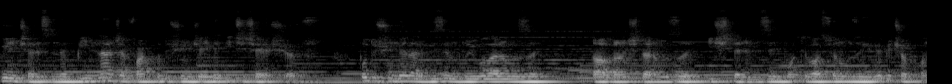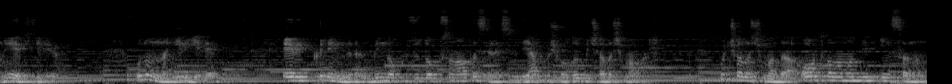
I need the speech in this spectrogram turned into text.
Gün içerisinde binlerce farklı düşünceyle iç içe yaşıyoruz. Bu düşünceler bizim duygularımızı, davranışlarımızı, işlerimizi, motivasyonumuzu gibi birçok konuyu etkiliyor. Bununla ilgili Eric Klinger'ın 1996 senesinde yapmış olduğu bir çalışma var. Bu çalışmada ortalama bir insanın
